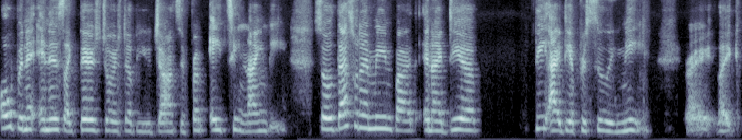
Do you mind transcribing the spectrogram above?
open it and it's like there's George W. Johnson from 1890. So that's what I mean by an idea, the idea pursuing me, right? Like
